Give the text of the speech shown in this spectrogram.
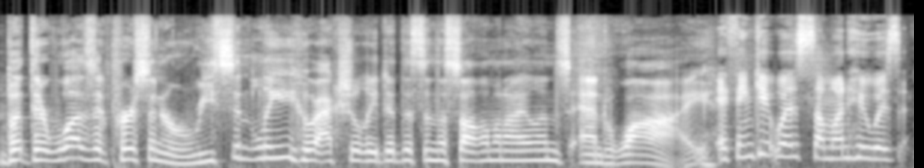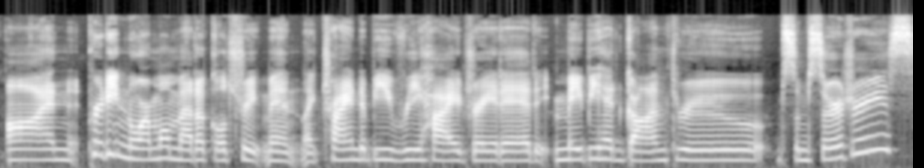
But there was a person recently who actually did this in the Solomon Islands, and why? I think it was someone who was on pretty normal medical treatment, like trying to be rehydrated, maybe had gone through some surgeries,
